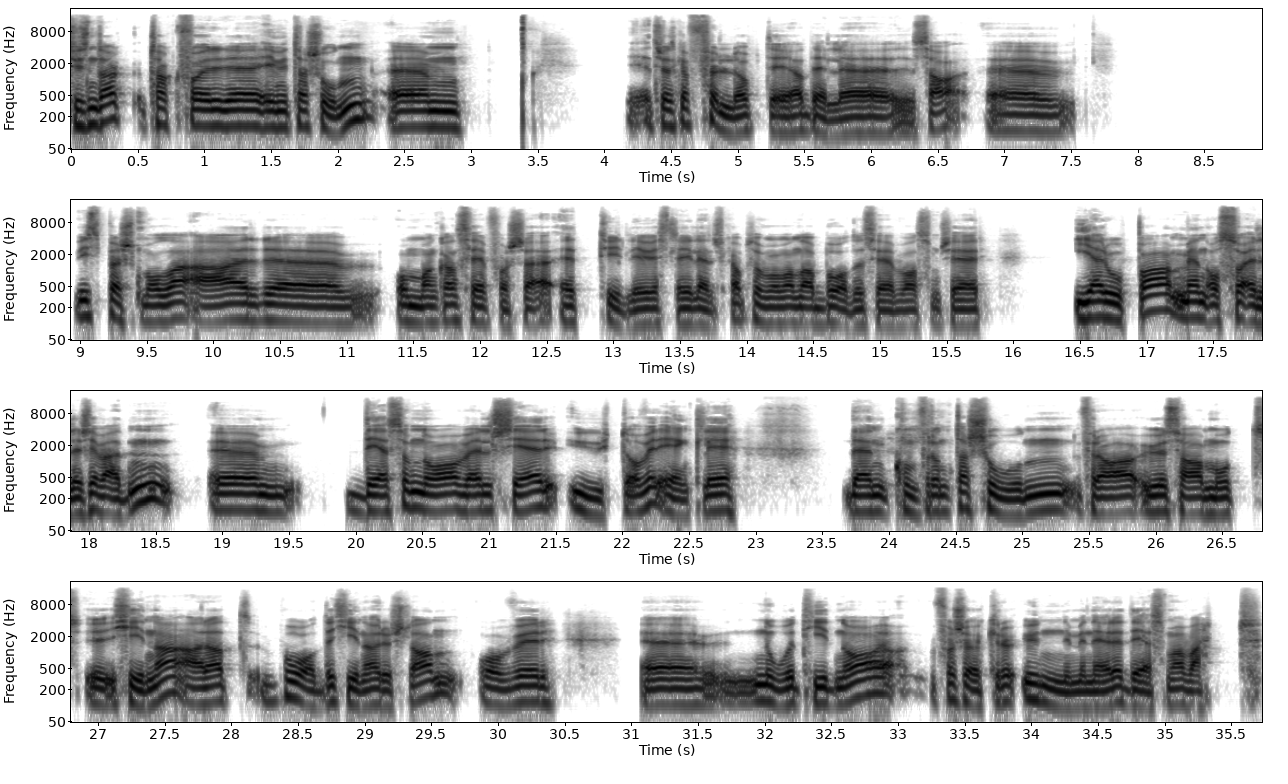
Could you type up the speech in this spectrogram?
Tusen takk. Takk for uh, invitasjonen. Um, jeg tror jeg skal følge opp det Adele sa. Uh, hvis spørsmålet er uh, om man kan se for seg et tydelig vestlig lederskap, så må man da både se hva som skjer i Europa, men også ellers i verden. Uh, det som nå vel skjer utover egentlig den konfrontasjonen fra USA mot Kina, er at både Kina og Russland over Eh, noe tid nå forsøker å underminere det som har vært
